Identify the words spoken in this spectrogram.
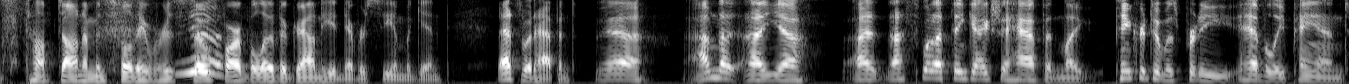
stomped on him until they were so far below the ground he'd never see him again. That's what happened. yeah, I'm not. Uh, yeah, I, that's what I think actually happened. Like Pinkerton was pretty heavily panned,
